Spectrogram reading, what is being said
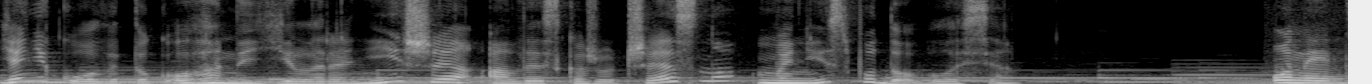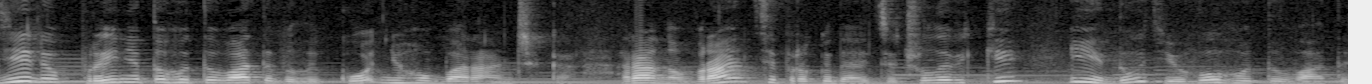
Я ніколи такого не їла раніше, але скажу чесно, мені сподобалося. У неділю прийнято готувати великоднього баранчика. Рано вранці прокидаються чоловіки і йдуть його готувати.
